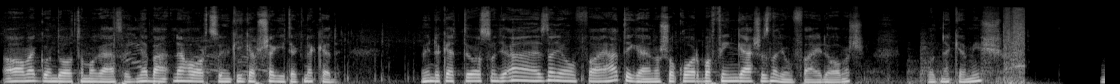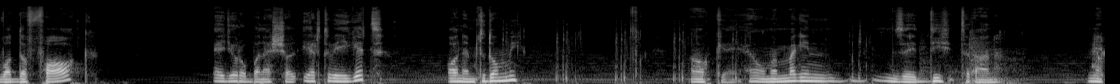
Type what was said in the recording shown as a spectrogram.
Ah, meggondolta magát, hogy ne, bá- ne harcoljunk, inkább segítek neked. Mind a kettő azt mondja, á, ez nagyon fáj. Hát igen, a sok orba fingás, ez nagyon fájdalmas. Volt nekem is. What the fuck? Egy robbanással ért véget. A nem tudom mi. Oké, okay. jó, mert megint egy ditrán. Na,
